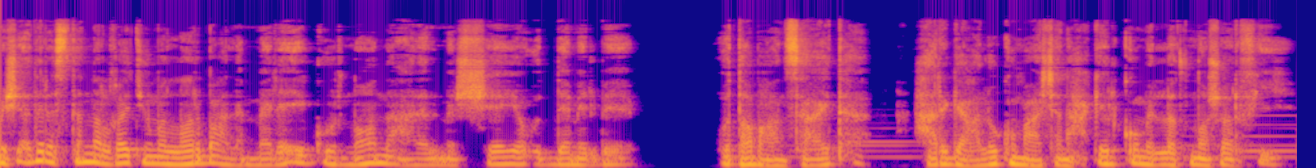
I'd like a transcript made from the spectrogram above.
مش قادر أستنى لغاية يوم الأربع لما ألاقي الجورنان على المشاية قدام الباب. وطبعا ساعتها هرجع لكم عشان أحكي لكم اللي اتنشر فيه.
